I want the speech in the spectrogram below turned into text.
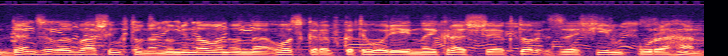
Дензела Вашингтона номіновано на Оскара в категорії Найкращий актор за фільм Ураган.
